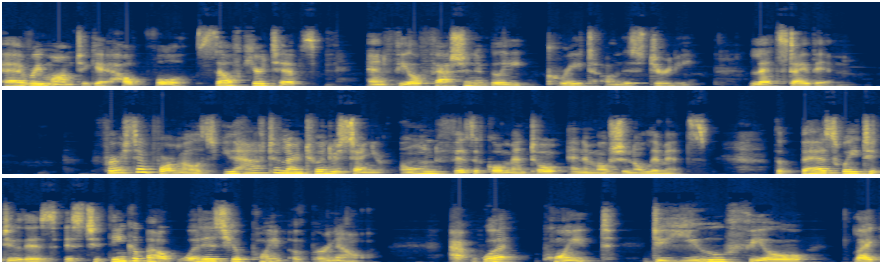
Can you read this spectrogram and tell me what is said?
every mom to get helpful self care tips and feel fashionably great on this journey. Let's dive in. First and foremost, you have to learn to understand your own physical, mental, and emotional limits. The best way to do this is to think about what is your point of burnout? At what point do you feel like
